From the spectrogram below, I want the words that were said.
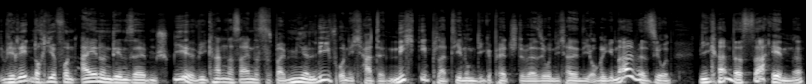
wir reden doch hier von ein und demselben Spiel. Wie kann das sein, dass es bei mir lief und ich hatte nicht die Platinum, die gepatchte Version, ich hatte die Originalversion? Wie kann das sein? Ne?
